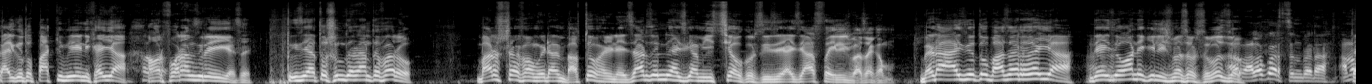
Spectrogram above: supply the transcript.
কালকে তো পাকি বিরিয়ানি খাইয়া আমার পরান জুড়ে গেছে। তুই যে এত সুন্দর রাঁধতে পারো বারোশো টাকা কম এটা আমি ভাবতেও পারি নাই। যার জন্য আজকে আমি ইচ্ছাও করছি যে আজকে আস্তা ইলিশ ভাজা খামু। বেটা আজকে তো বাজারে যাইয়া দেই যে অনেক ইলিশ মাছ হচ্ছে বুঝছ? ভালো করছেন বেটা আমার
